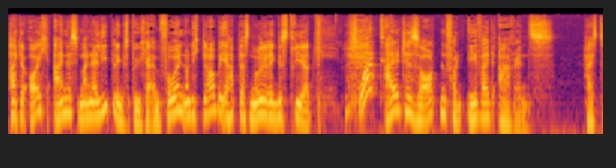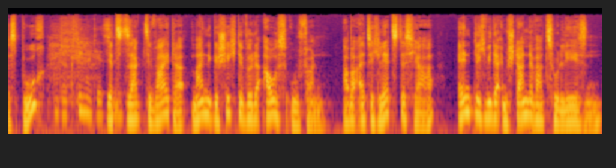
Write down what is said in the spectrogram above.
hatte euch eines meiner Lieblingsbücher empfohlen und ich glaube, ihr habt das null registriert. What? Alte Sorten von Ewald Ahrens heißt das Buch. Oh, da jetzt Jetzt sagt sie weiter, meine Geschichte würde ausufern, aber als ich letztes Jahr endlich wieder imstande war zu lesen,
